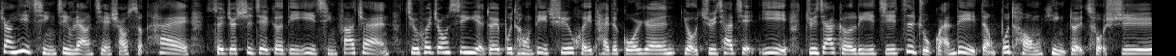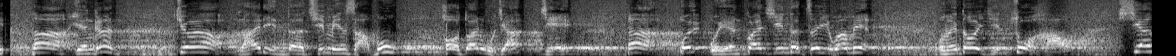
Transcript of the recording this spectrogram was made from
让。疫情尽量减少损害。随着世界各地疫情发展，指挥中心也对不同地区回台的国人有居家检疫、居家隔离及自主管理等不同应对措施。那眼看就要来临的清明扫墓或端午佳节，那委委员关心的这一方面，我们都已经做好相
